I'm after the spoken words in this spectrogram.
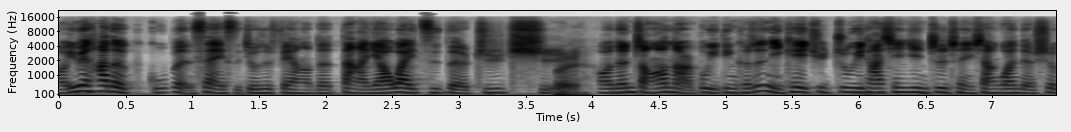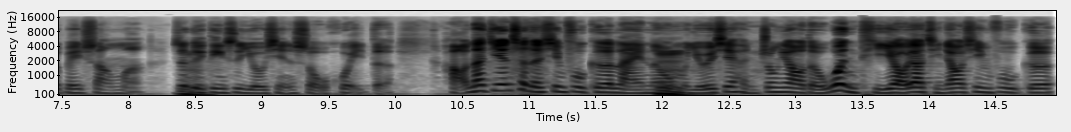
哦，因为它的股本 size 就是非常的大，也要外资的支持。对，哦，能涨到哪儿不一定。可是你可以去注意它先进制程相关的设备商嘛，这个一定是优先受惠的。嗯好，那今天趁着幸福哥来呢，嗯、我们有一些很重要的问题哦，要请教幸福哥。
